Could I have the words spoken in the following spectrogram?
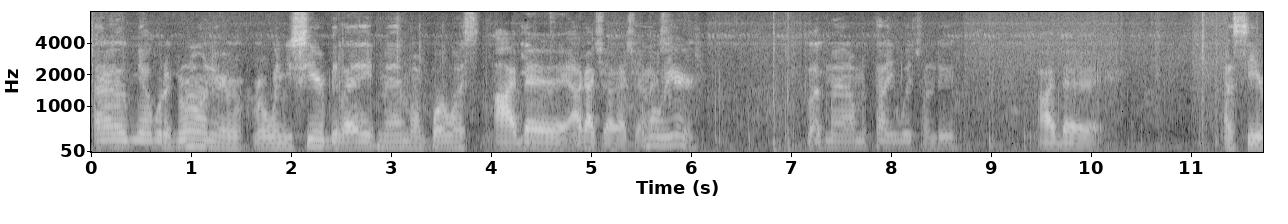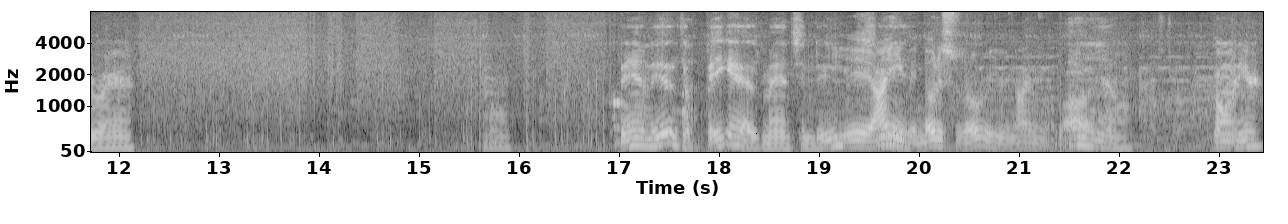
Try to hook me up with a girl on here. Or when you see her, be like, hey, man, my boy wants. I bet. I got you. I got you. I Come got over you. here. Look, man, I'm gonna tell you which one, dude. I bet. I see you right here. Come on. Damn, this is a big ass mansion, dude. Yeah, I didn't even know this was over here. Not even gonna lie. Damn. Go in here.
